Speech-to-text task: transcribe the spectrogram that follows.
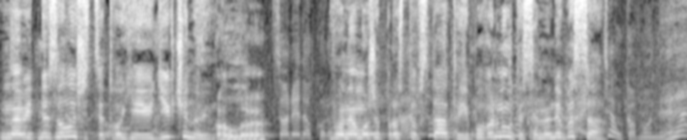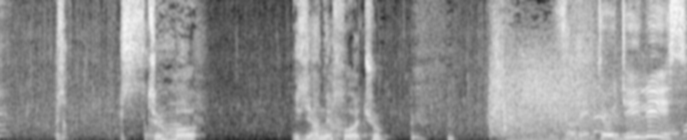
навіть не залишиться твоєю дівчиною. але Вона може просто встати і повернутися на небеса. цього я не хочу. Тоді лізь.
